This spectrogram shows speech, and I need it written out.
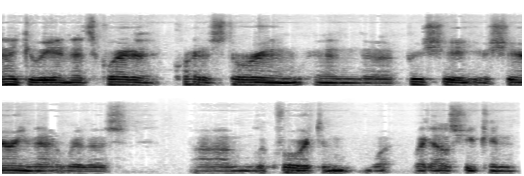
Thank you, Ian. That's quite a quite a story, and, and uh, appreciate you sharing that with us. Um, look forward to what, what else you can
